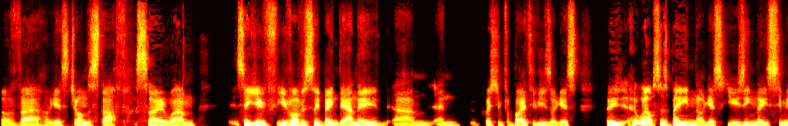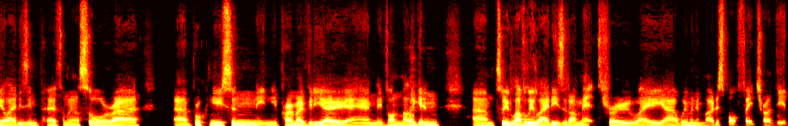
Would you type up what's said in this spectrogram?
of, uh, I guess, John's stuff. So, um, so you've you've obviously been down there, um, and question for both of you is, I guess, who who else has been, I guess, using these simulators in Perth? I mean, I saw uh, uh, Brooke Newson in your promo video and Yvonne Mulligan, um, two lovely ladies that I met through a uh, Women in Motorsport feature I did.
